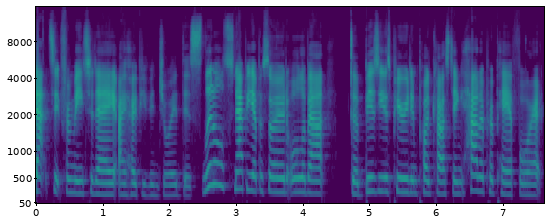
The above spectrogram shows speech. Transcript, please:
That's it for me today. I hope you've enjoyed this little snappy episode all about the busiest period in podcasting, how to prepare for it.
